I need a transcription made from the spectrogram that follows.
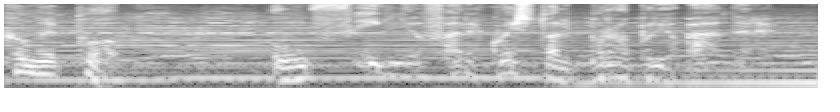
Come può un figlio fare questo al proprio padre?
